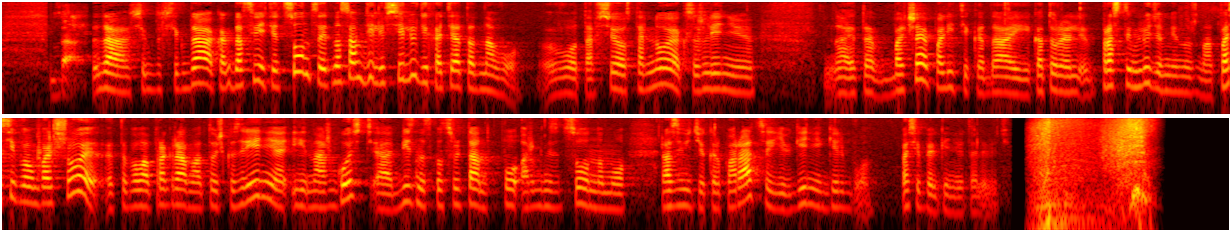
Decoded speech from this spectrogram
Да. да, всегда, всегда, когда светит солнце, это на самом деле все люди хотят одного, вот, а все остальное, к сожалению, это большая политика, да, и которая простым людям не нужна. Спасибо вам большое. Это была программа «Точка зрения» и наш гость, а, бизнес-консультант по организационному развитию корпорации Евгений Гельбо. Спасибо, Евгений Витальевич.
